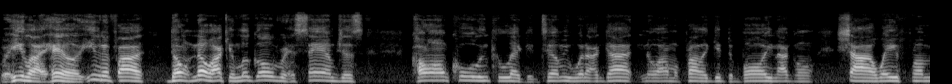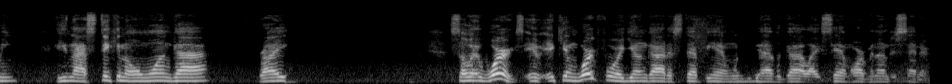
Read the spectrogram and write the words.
Where he like, hell, even if I don't know, I can look over and Sam just calm, cool, and collected. Tell me what I got. No, I'm gonna probably get the ball. He's not gonna shy away from me. He's not sticking on one guy, right? So it works. It, it can work for a young guy to step in when you have a guy like Sam Hartman under center.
